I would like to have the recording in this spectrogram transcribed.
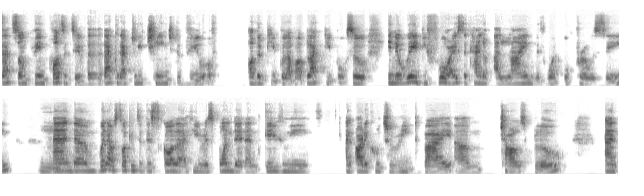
that's something positive, that that could actually change the view of other people about Black people. So, in a way, before I used to kind of align with what Oprah was saying. Mm. And um, when I was talking to this scholar, he responded and gave me an article to read by um, Charles Blow. And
